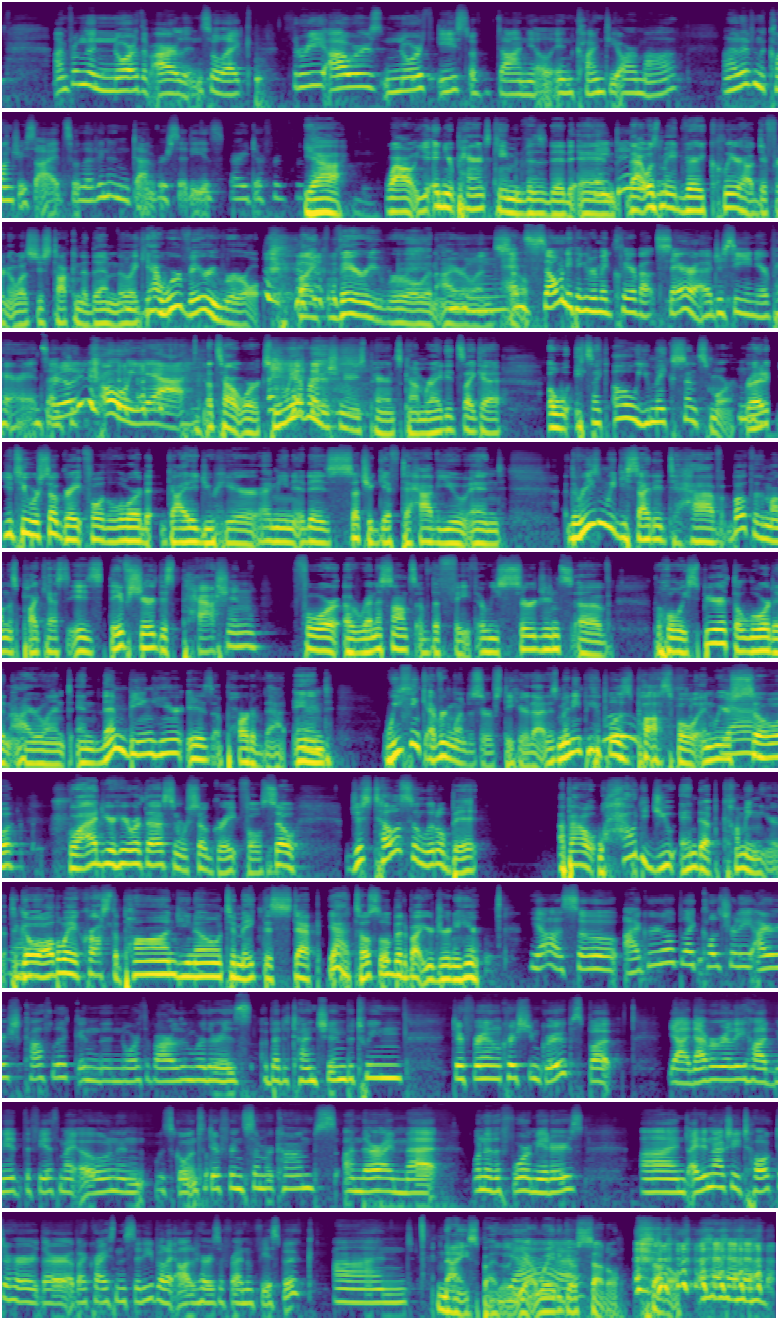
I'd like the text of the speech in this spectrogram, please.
I'm from the north of Ireland, so like three hours northeast of Daniel in County Armagh. And I live in the countryside, so living in Denver City is very different for me. Yeah. Wow. You- And your parents came and visited, and that was made very clear how different it was just talking to them. They're like, yeah, we're very rural, like very rural in Ireland. Mhm. So And so many things were made clear about Sarah just seeing your parents. Really? keep- oh, yeah. that's how it works. When we have our missionaries' parents come, right? It's like a, oh, it's like, oh, you make sense more, mm-hmm. right? You two were so grateful the Lord guided you here. I mean, it is such a gift to have you. And the reason we decided to have both of them on this podcast is they've shared this passion for a renaissance of the faith, a resurgence of the Holy Spirit, the Lord in Ireland, and them being here is a part of that. Hmm. And we think everyone deserves to hear that, as many people as possible. And we are so glad you're here with us, and we're so grateful. So, just tell us a little bit about how did you end up coming here to go all the way across the pond, you know, to make this step. Yeah, tell us a little bit about your journey here. Yeah, so I grew up like culturally Irish Catholic in the north of Ireland where there is a bit of tension between different Christian groups, but yeah, I never really had made the faith my own and was going to different summer camps and there I met one of the four meters and I didn't actually talk to her there about Christ in the City, but I added her as a friend on Facebook and Nice, by the way. Yeah, way to go subtle. Subtle. and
